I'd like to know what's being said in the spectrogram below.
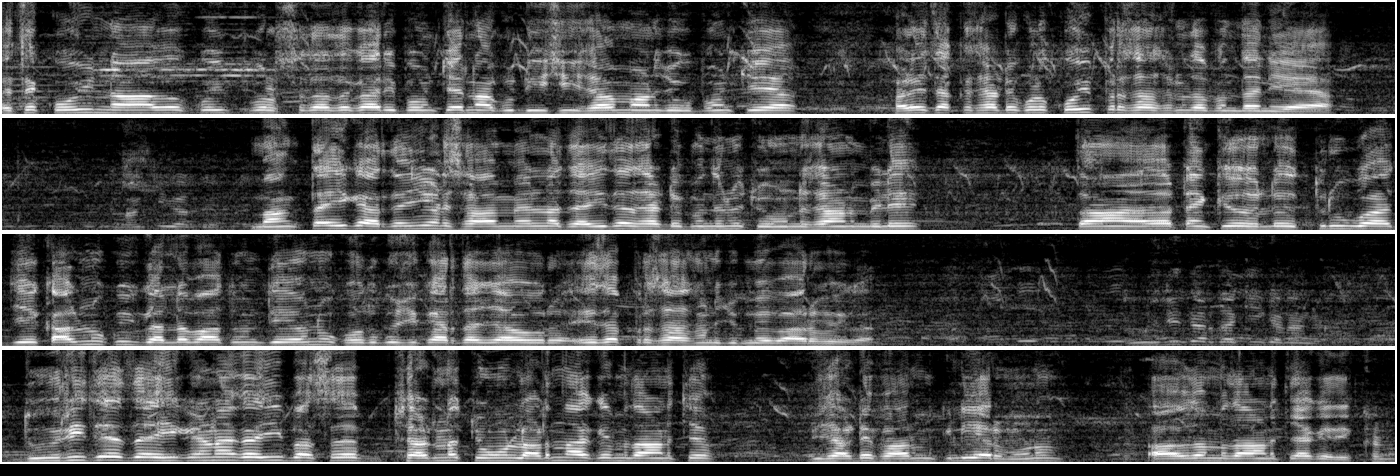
ਇੱਥੇ ਕੋਈ ਨਾ ਕੋਈ ਪੁਲਿਸ ਦਾ ਅਧਿਕਾਰੀ ਪਹੁੰਚਿਆ ਨਾ ਕੋਈ ਡੀਸੀ ਸਾਹਿਬ ਮਾਨਯੋਗ ਪਹੁੰਚਿਆ। ਹਲੇ ਤੱਕ ਸਾਡੇ ਕੋਲ ਕੋਈ ਪ੍ਰਸ਼ਾਸਨ ਦਾ ਬੰਦਾ ਨਹੀਂ ਆਇਆ। ਮੰਗ ਕੀ ਕਰਦੇ ਮੰਗ ਤਾਂ ਹੀ ਕਰਦੇ ਜੀ ਇਨਸਾਫ ਮਿਲਣਾ ਚਾਹੀਦਾ ਸਾਡੇ ਬੰਦੇ ਨੂੰ ਚੋਣ ਨਿਸ਼ਾਨ ਮਿਲੇ। ਤਾਂ ਟੈਂਕੀ ਤੋਂ ਥੱਲੇ ਉਤਰੂਗਾ। ਜੇ ਕੱਲ ਨੂੰ ਕੋਈ ਗੱਲਬਾਤ ਹੁੰਦੀ ਹੈ ਉਹਨੂੰ ਖੁਦਕੁਸ਼ੀ ਕਰਦਾ ਜਾਂ ਹੋਰ ਇਹਦਾ ਪ੍ਰਸ਼ਾਸਨ ਜ਼ਿੰਮੇਵਾਰ ਹੋਏਗਾ। ਦੂਸਰੀ ਧਿਰ ਦਾ ਕੀ ਕਰਾਂਗਾ ਦੂਰੀ ਤੇ ਤਾਂ ਇਹੀ ਕਹਿਣਾਗਾ ਜੀ ਬਸ ਸਾਡੇ ਨਾਲ ਚੋਣ ਲੜਨ ਆ ਕੇ ਮੈਦਾਨ 'ਚ ਵੀ ਸਾਡੇ ਫਾਰਮ ਕਲੀਅਰ ਹੋਣ ਆਪਦਾ ਮੈਦਾਨ 'ਚ ਆ ਕੇ ਦੇਖਣ।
